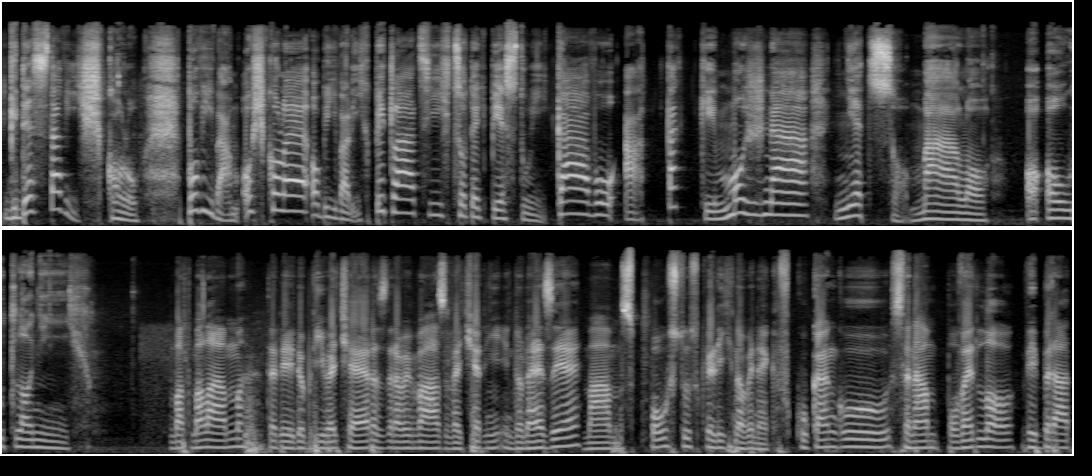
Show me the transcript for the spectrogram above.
kde staví školu. Poví vám o škole, o bývalých pytlácích, co teď pěstují kávu a taky možná něco málo o outloních. Matmalam, tedy dobrý večer, zdravím vás večerní Indonésie. Mám spoustu skvělých novinek. V Kukangu se nám povedlo vybrat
